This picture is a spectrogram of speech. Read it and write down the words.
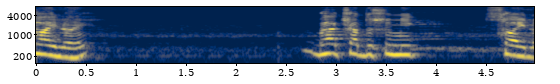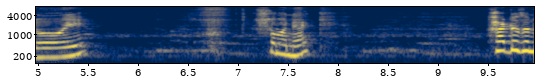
ছয় নয়। ভাগ সাত দশমিক ছয় নয় সমান এক। হাইড্রোজেন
